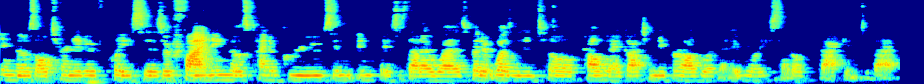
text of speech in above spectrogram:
in those alternative places or finding those kind of grooves in, in places that I was. But it wasn't until probably I got to Nicaragua that I really settled back into that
